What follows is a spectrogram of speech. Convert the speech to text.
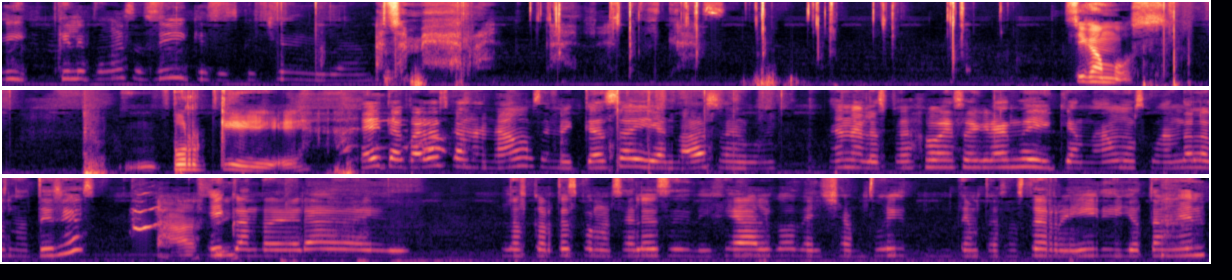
Y que le pongas así y que se escuche la... ASMR. Sigamos. Porque Hey, ¿te acuerdas cuando andábamos en mi casa y andabas en, en el espejo ese grande y que andábamos jugando a las noticias? Ah, Y sí. cuando era el- los cortes comerciales y dije algo del shampoo y te empezaste a reír y yo también.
